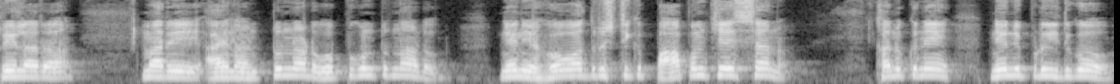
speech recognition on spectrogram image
ప్రియులారా మరి ఆయన అంటున్నాడు ఒప్పుకుంటున్నాడు. నేను యహోవా దృష్టికి పాపం చేశాను. కనుకనే నేను ఇప్పుడు ఇదిగో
